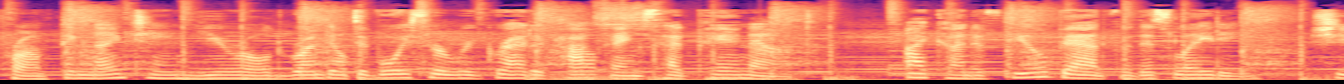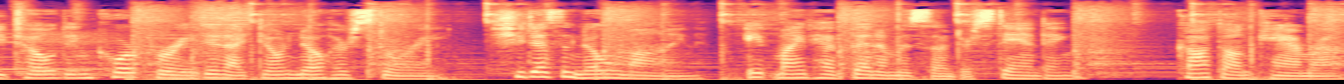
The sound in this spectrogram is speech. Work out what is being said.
prompting 19-year-old Rundell to voice her regret at how things had pan out. I kind of feel bad for this lady, she told Incorporated I don't know her story, she doesn't know mine, it might have been a misunderstanding. Caught on camera,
